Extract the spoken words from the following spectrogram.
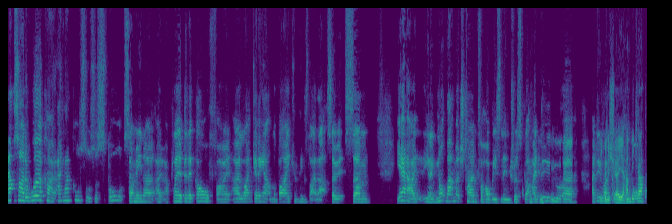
outside of work I, I, like all sorts of sports. I mean I, I, play a bit of golf. I, I like getting out on the bike and things like that. So it's um, yeah I, you know not that much time for hobbies and interests but i do uh, i do you're like going to share your handicap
